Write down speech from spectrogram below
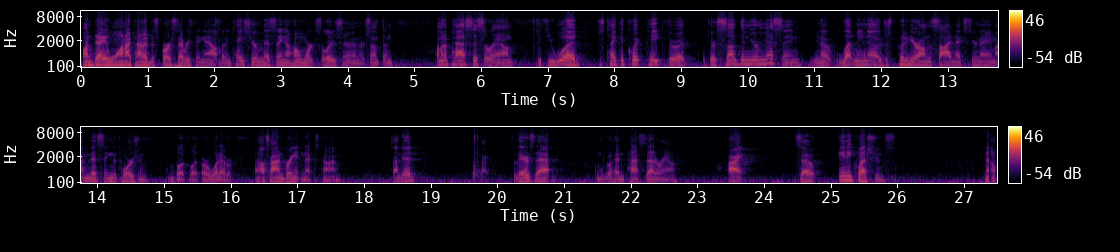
on day one I kind of dispersed everything out, but in case you're missing a homework solution or something, I'm going to pass this around. If you would, just take a quick peek through it. If there's something you're missing, you know, let me know. Just put here on the side next to your name, I'm missing the torsion booklet or whatever. And I'll try and bring it next time. Sound good? All right. So there's that. I'm going to go ahead and pass that around. All right. So any questions? Now,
